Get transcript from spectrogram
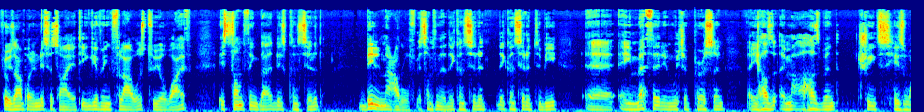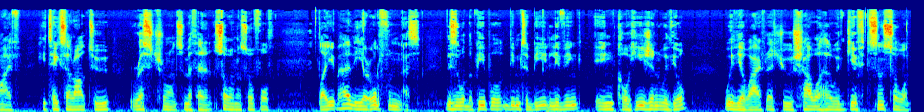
For example, in this society, giving flowers to your wife is something that is considered bil ma'ruf. It's something that they consider they consider to be uh, a method in which a person, a, hus- a husband treats his wife he takes her out to restaurants مثلا so on and so forth طيب هذه عرف الناس this is what the people deem to be living in cohesion with your with your wife that you shower her with gifts and so on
